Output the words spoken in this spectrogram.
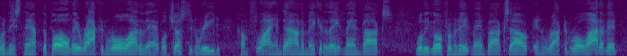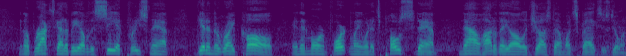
when they snap the ball, they rock and roll out of that. Will Justin Reid come flying down and make it an eight man box? Will he go from an eight man box out and rock and roll out of it? You know, Brock's got to be able to see it pre snap, get in the right call, and then more importantly, when it's post snap, now how do they all adjust on what Spags is doing?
